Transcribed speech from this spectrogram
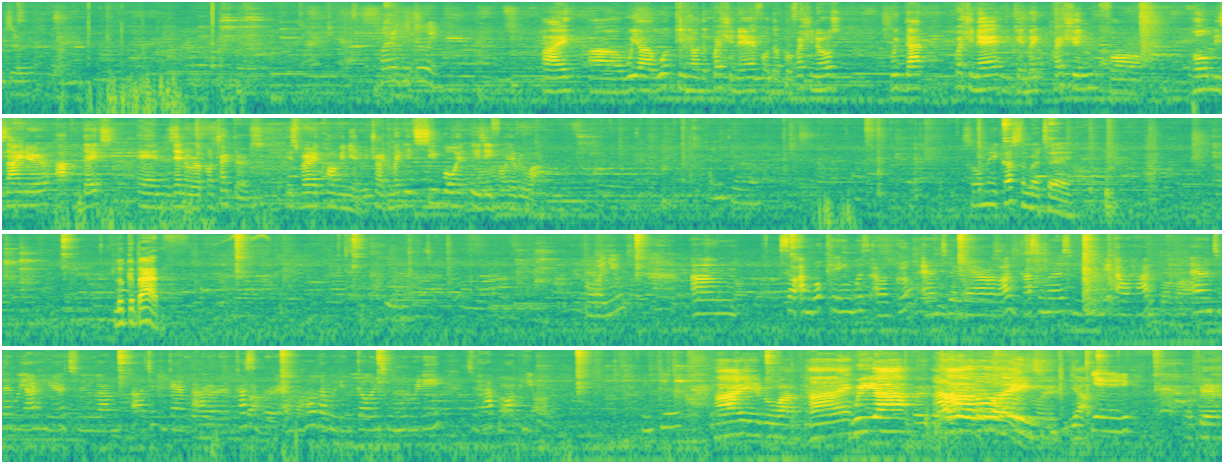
user. What are you doing? Hi, uh, we are working on the questionnaire for the professionals. With that questionnaire, you can make questions for home designer, architects, and general contractors. It's very convenient. We try to make it simple and easy for everyone. So many customer today. Look at that. How are you? Um, so I'm working with our group and today there are a lot of customers who need our help and today we are here to um, uh, take care of our customer and we hope that we can go into Muridi to help more people. Thank you. Hi everyone. Hi. We are always. Yeah. Yay. Okay.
